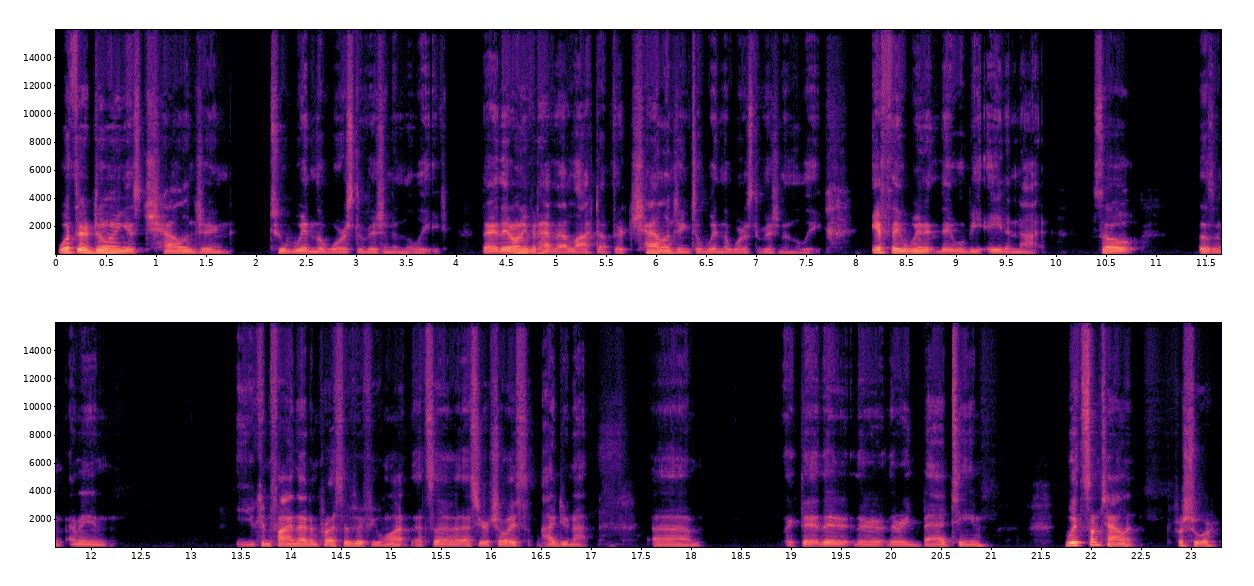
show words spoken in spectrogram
What they're doing is challenging to win the worst division in the league. They, they don't even have that locked up. They're challenging to win the worst division in the league. If they win it, they will be eight and nine. So, listen, I mean, you can find that impressive if you want. That's uh that's your choice. I do not. Um, like they're they're they're they're a bad team with some talent for sure,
